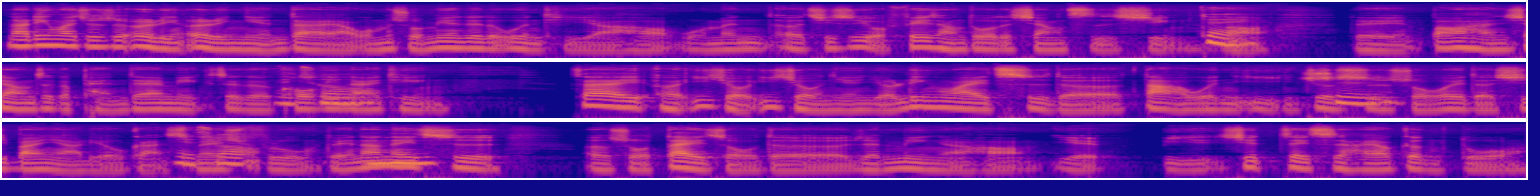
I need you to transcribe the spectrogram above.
那另外就是二零二零年代啊，我们所面对的问题啊，哈，我们呃其实有非常多的相似性，对啊，对，包含像这个 pandemic 这个 COVID nineteen，在呃一九一九年有另外一次的大瘟疫，就是。是所谓的西班牙流感 （Spanish flu）。对，那嗯那一次呃所带走的人命啊，哈，也比现这次还要更多。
